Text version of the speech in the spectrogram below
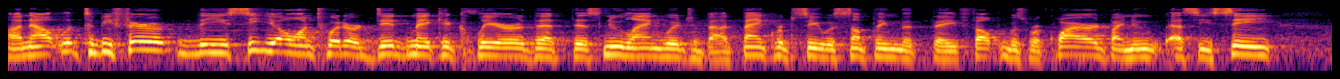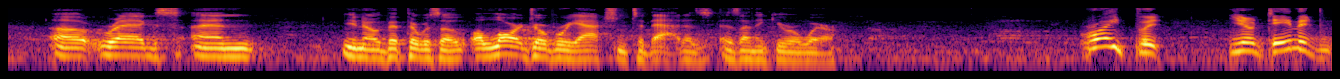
Uh, now, to be fair, the CEO on Twitter did make it clear that this new language about bankruptcy was something that they felt was required by new SEC. uh, regs, and you know that there was a, a large overreaction to that, as, as I think you're aware. Right, but you know, David,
